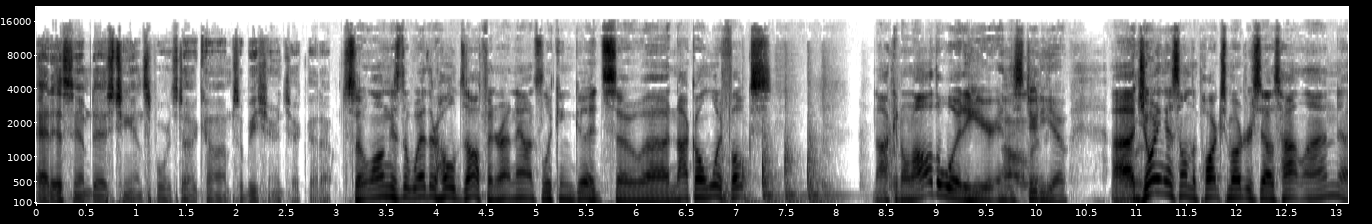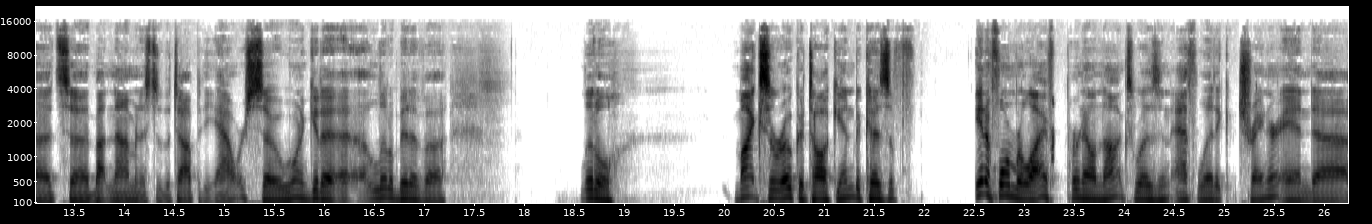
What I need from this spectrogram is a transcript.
at sm-tnsports.com. So be sure and check that out. So long as the weather holds off, and right now it's looking good. So uh, knock on wood, folks. Knocking on all the wood here in All the studio. Uh, joining us on the Parks Motor Sales Hotline, uh, it's uh, about nine minutes to the top of the hour. So we want to get a, a little bit of a little Mike Soroka talk in because in a former life, Purnell Knox was an athletic trainer, and uh,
